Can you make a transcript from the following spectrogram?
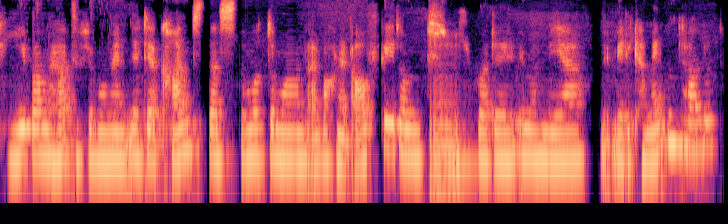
die Hebamme hatte für den Moment nicht erkannt, dass der Muttermund einfach nicht aufgeht und mhm. ich wurde immer mehr mit Medikamenten behandelt.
